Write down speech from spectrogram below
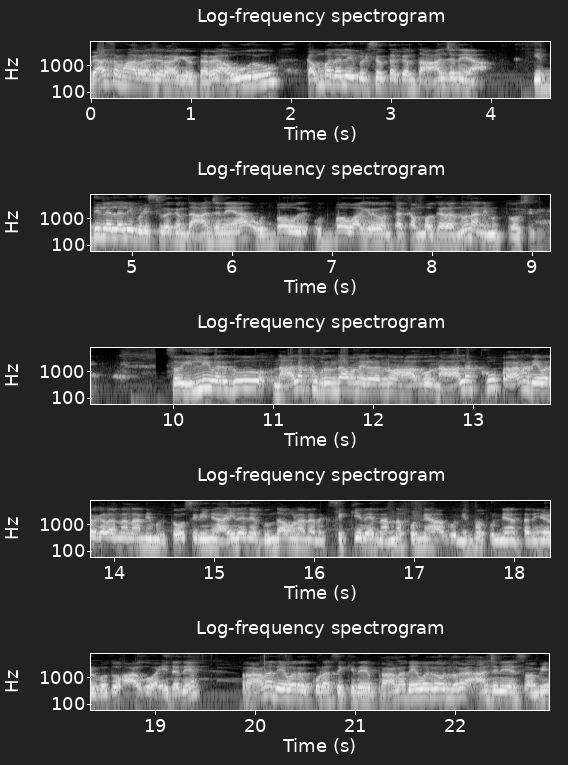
ವ್ಯಾಸ ಮಹಾರಾಜರಾಗಿರ್ತಾರೆ. ಅವರು ಕಂಬದಲ್ಲಿ ಬಿಡಿಸಿರ್ತಕ್ಕಂಥ ಆಂಜನೇಯ ಇದ್ದಿಲಲ್ಲಿ ಬಿಡಿಸಿರ್ತಕ್ಕಂಥ ಆಂಜನೇಯ ಉದ್ಭವ, ಉದ್ಭವವಾಗಿರುವಂಥ ಕಂಬಗಳನ್ನು ನಾನು ನಿಮಗೆ ತೋರಿಸಿದ್ದೀನಿ ಸೊ ಇಲ್ಲಿವರೆಗೂ ನಾಲ್ಕು ಬೃಂದಾವನಗಳನ್ನು ಹಾಗೂ ನಾಲ್ಕು ಪ್ರಾಣ ದೇವರುಗಳನ್ನ ನಾನು ನಿಮಗೆ ತೋರಿಸಿದ್ದೀನಿ ಐದನೇ ಬೃಂದಾವನ ನನಗೆ ಸಿಕ್ಕಿದೆ, ನನ್ನ ಪುಣ್ಯ ಹಾಗೂ ನಿಮ್ಮ ಪುಣ್ಯ ಅಂತಾನೆ ಹೇಳ್ಬೋದು. ಹಾಗೂ ಐದನೇ ಪ್ರಾಣ ದೇವರು ಕೂಡ ಸಿಕ್ಕಿದೆ. ಪ್ರಾಣ ದೇವರು ಅಂದ್ರೆ ಆಂಜನೇಯ ಸ್ವಾಮಿ,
